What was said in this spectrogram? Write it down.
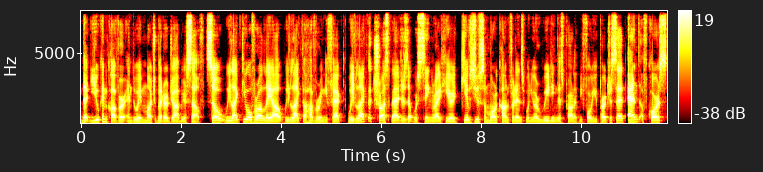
that you can cover and do a much better job yourself. So we like the overall layout. We like the hovering effect. We like the trust badges that we're seeing right here. It gives you some more confidence when you're reading this product before you purchase it. And of course,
